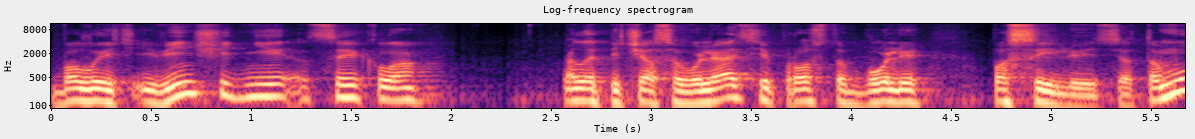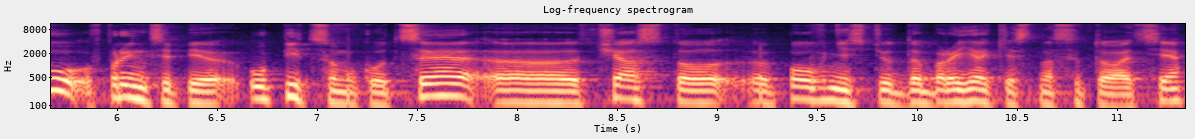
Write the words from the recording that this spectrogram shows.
болить і в інші дні цикла, але під час овуляції просто болі посилюються. Тому, в принципі, у підсумку це е, часто повністю доброякісна ситуація.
